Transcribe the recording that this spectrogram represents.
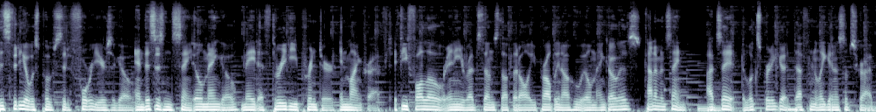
This video was posted 4 years ago, and this is insane. Ilmango made a 3D printer in Minecraft. If you follow any redstone stuff at all, you probably know who Ilmango is. Kind of insane. I'd say it, looks pretty good. Definitely gonna subscribe.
